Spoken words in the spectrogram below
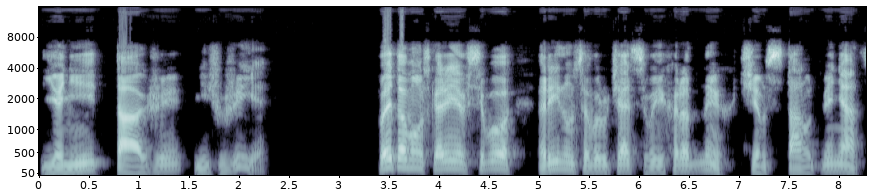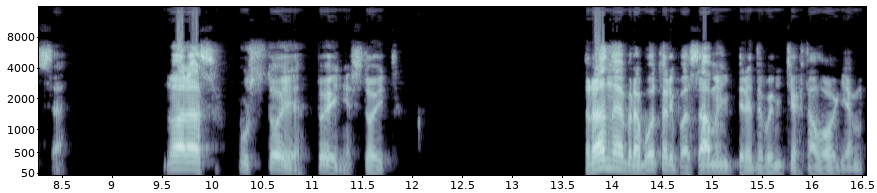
и они также не чужие. Поэтому, скорее всего, ринутся выручать своих родных, чем станут меняться. Ну а раз пустое, то и не стоит. Раны обработали по самым передовым технологиям,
